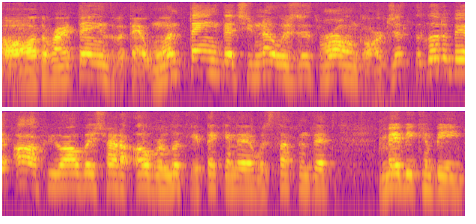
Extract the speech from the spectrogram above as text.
all the right things, but that one thing that you know is just wrong or just a little bit off, you always try to overlook it, thinking that it was something that maybe can be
